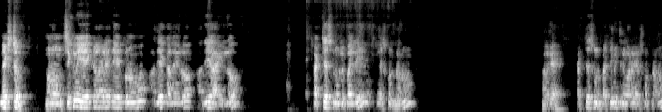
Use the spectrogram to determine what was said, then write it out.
నెక్స్ట్ మనం చికెన్ ఏ కళాయిలో అయితే వేసుకున్నామో అదే కళాయిలో అదే ఆయిల్లో కట్ చేసుకున్న ఉల్లిపాయలు వేసుకుంటున్నాను. అలాగే కట్ చేసుకున్న పచ్చిమిర్చిని కూడా వేసుకుంటున్నాను.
